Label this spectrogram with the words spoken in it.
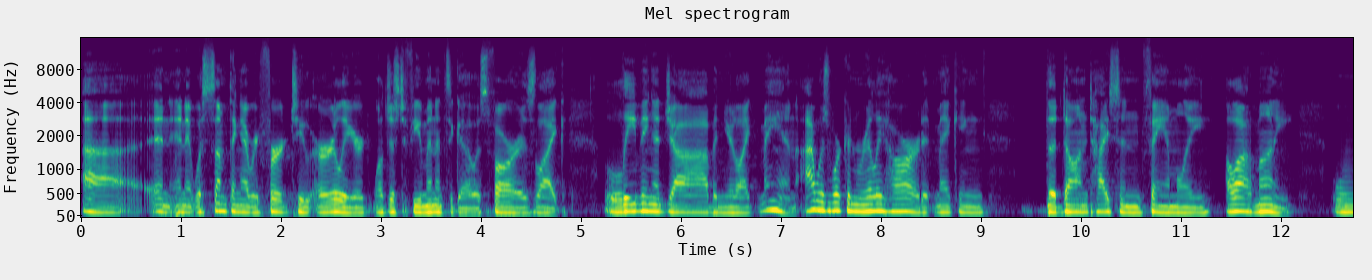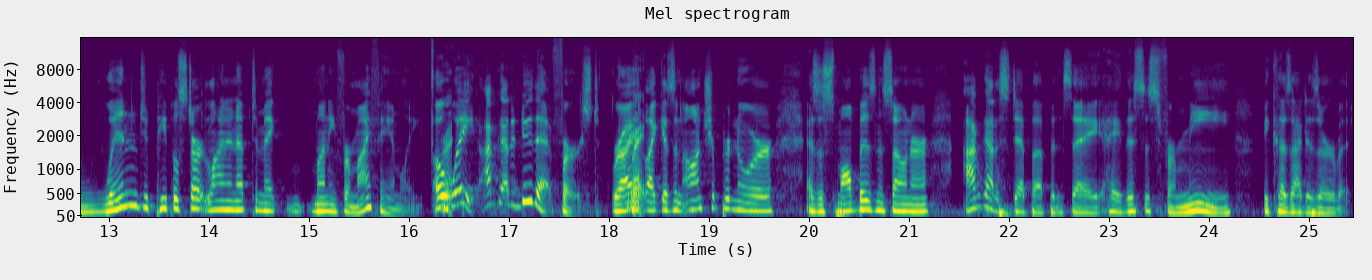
uh and and it was something I referred to earlier, well just a few minutes ago as far as like leaving a job and you're like, "Man, I was working really hard at making the Don Tyson family a lot of money." When do people start lining up to make money for my family? Oh, Right. wait, I've got to do that first, right? Right. Like as an entrepreneur, as a small business owner, I've got to step up and say, "Hey, this is for me because I deserve it."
